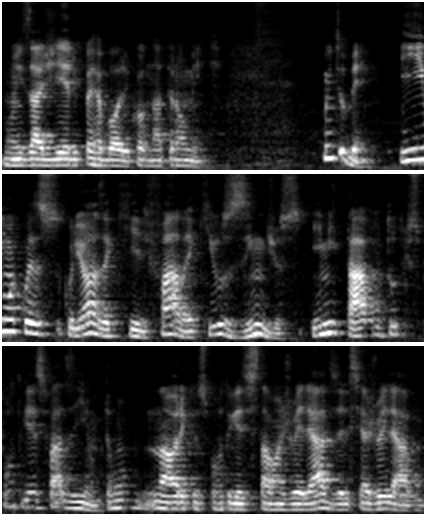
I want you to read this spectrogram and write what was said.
Num exagero hiperbólico, naturalmente. Muito bem. E uma coisa curiosa que ele fala é que os índios imitavam tudo que os portugueses faziam. Então, na hora que os portugueses estavam ajoelhados, eles se ajoelhavam.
